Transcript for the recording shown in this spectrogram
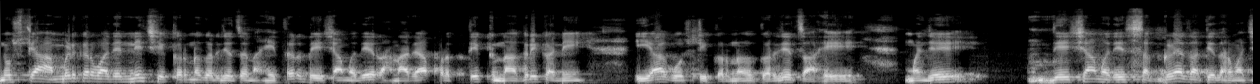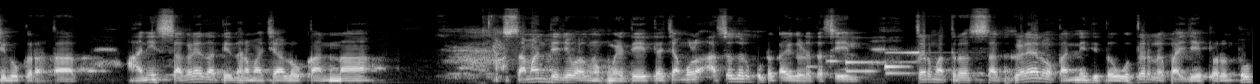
नुसत्या आंबेडकरवाद्यांनीच हे करणं गरजेचं नाही तर देशामध्ये राहणाऱ्या प्रत्येक नागरिकांनी या गोष्टी करणं गरजेचं आहे. म्हणजे देशामध्ये सगळ्या जाती धर्माची लोक राहतात आणि सगळ्या जाती धर्माच्या लोकांना समानतेची वागणूक मिळते. त्याच्यामुळं असं जर कुठं काय घडत असेल तर मात्र सगळ्या लोकांनी तिथं उतरलं पाहिजे. परंतु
